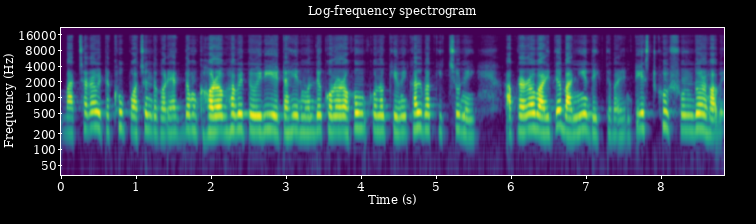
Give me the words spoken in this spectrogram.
বাচ্চারাও এটা খুব পছন্দ করে। একদম ঘরোয়াভাবে তৈরি এটা এর মধ্যে কোনো রকম কোনো কেমিক্যাল বা কিচ্ছু নেই। আপনারাও বাড়িতে বানিয়ে দেখতে পারেন। টেস্ট খুব সুন্দর হবে।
